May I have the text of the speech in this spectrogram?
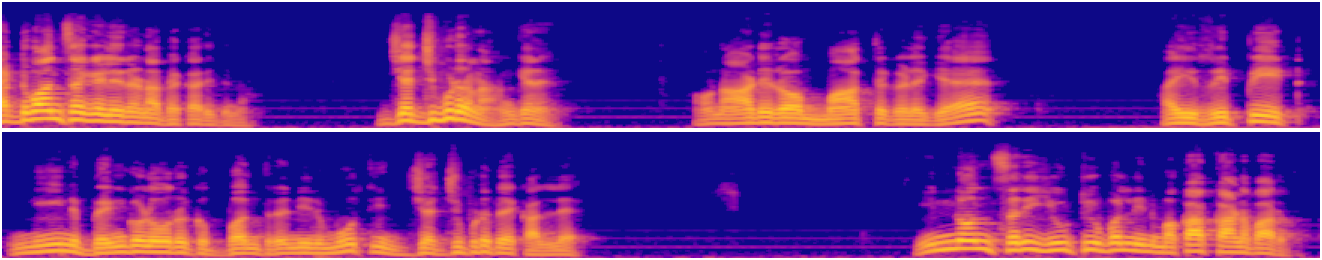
ಅಡ್ವಾನ್ಸ್ ಅಡ್ವಾನ್ಸಾಗಿ ಹೇಳಿರೋಣ ಬೇಕಾದ್ರೆ ಇದನ್ನು. ಜಜ್ ಬಿಡೋಣ ಹಂಗೇನೆ. ಅವನು ಆಡಿರೋ ಮಾತುಗಳಿಗೆ ಐ ರಿಪೀಟ್ ನೀನು ಬೆಂಗಳೂರಿಗೆ ಬಂದರೆ ನೀನು ಮೂತಿನ ಜಜ್ಜಿ ಬಿಡಬೇಕು ಅಲ್ಲೇ. ಇನ್ನೊಂದು ಸರಿ ಯೂಟ್ಯೂಬಲ್ಲಿ ನಿನ್ನ ಮುಖ ಕಾಣಬಾರ್ದು.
